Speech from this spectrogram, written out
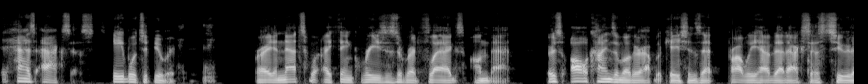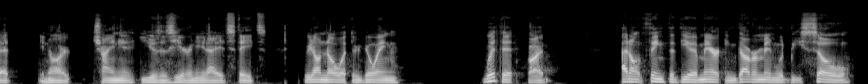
it has access, it's able to do it. Right. And that's what I think raises the red flags on that. There's all kinds of other applications that probably have that access to that, you know, China uses here in the United States. We don't know what they're doing with it, but I don't think that the American government would be so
